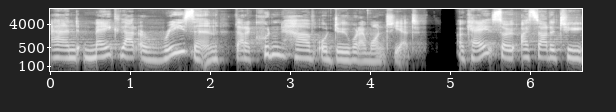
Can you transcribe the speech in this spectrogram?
and make that a reason that I couldn't have or do what I want yet. Okay. So I started to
